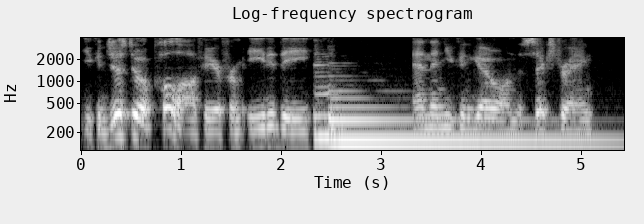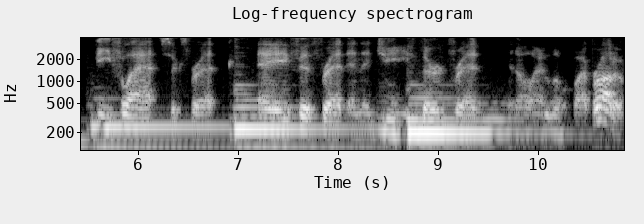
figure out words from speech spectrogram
you can just do a pull off here from E to D, and then you can go on the sixth string, B flat, sixth fret, A, fifth fret, and then G, third fret, and I'll add a little vibrato.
